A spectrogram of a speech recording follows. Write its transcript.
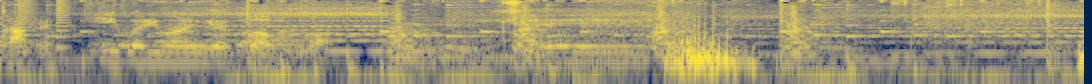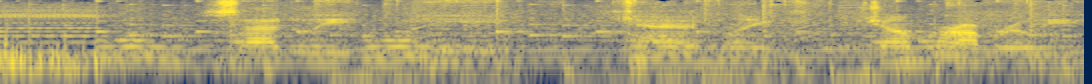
Talk to him. Hey, what do you want to get? Blah, blah, blah. Okay. Sadly, he can't, like, jump properly.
